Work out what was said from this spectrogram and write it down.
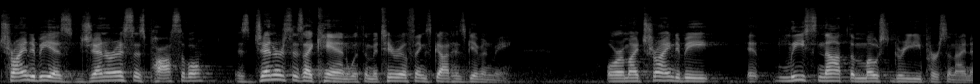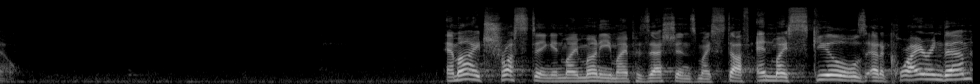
trying to be as generous as possible, as generous as I can with the material things God has given me? Or am I trying to be at least not the most greedy person I know? Am I trusting in my money, my possessions, my stuff, and my skills at acquiring them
